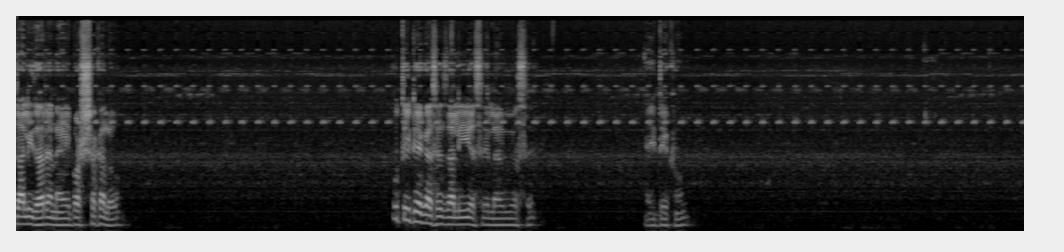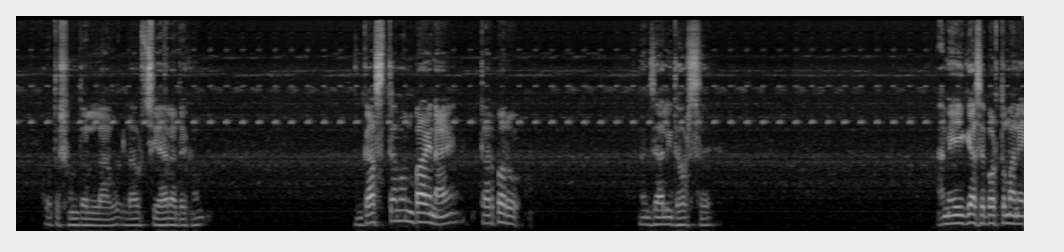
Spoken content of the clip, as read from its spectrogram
জালি ধরে না এই বর্ষাকালেও। প্রতিটা গাছে জালি আছে, লাউ আছে। এই দেখুন। কত সুন্দর লাউ, লাউর চেহারা দেখুন। গাছ তেমন বায় নাই, তারপরও জালি ধরছে। আমি এই গাছে বর্তমানে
